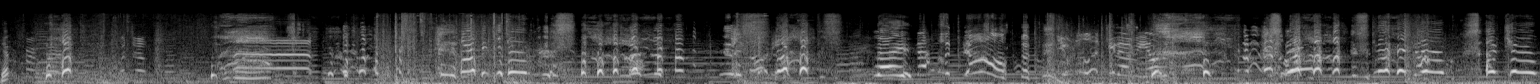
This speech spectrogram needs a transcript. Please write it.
Yep. Nej! No! You're looking at me! I can't!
